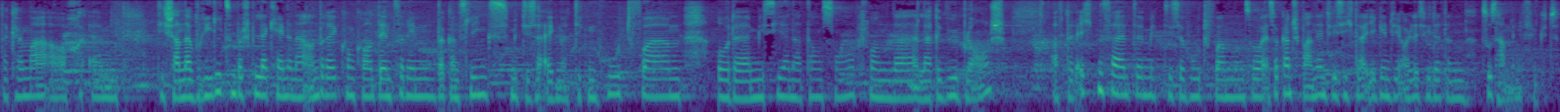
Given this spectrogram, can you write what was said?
Da können wir auch ähm, die Jeanne Avril zum Beispiel erkennen, eine andere Concon-Tänzerin, da ganz links mit dieser eigenartigen Hutform oder Missia Natanson von der La Revue Blanche auf der rechten Seite mit dieser Hutform und so. Also ganz spannend, wie sich da irgendwie alles wieder dann zusammenfügt.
